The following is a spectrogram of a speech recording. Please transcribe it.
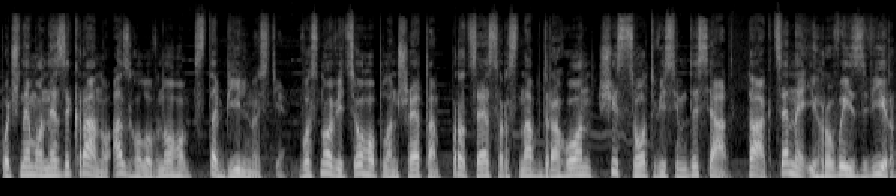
Почнемо не з екрану, а з головного стабільності. В основі цього планшета процесор Snapdragon 680. Так, це не ігровий звір,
